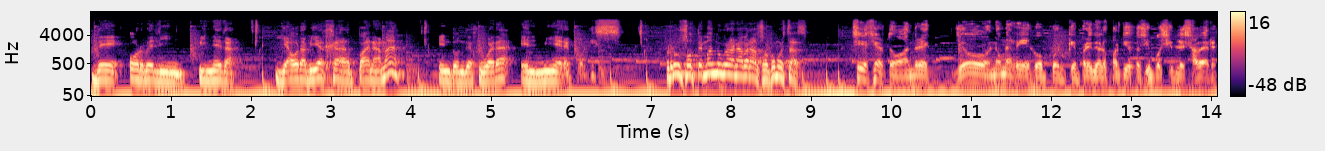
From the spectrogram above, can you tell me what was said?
de Orbelín Pineda y ahora viaja a Panamá, en donde jugará el miércoles. Ruso, te mando un gran abrazo, ¿cómo estás? Sí, es cierto, Andrés. Yo no me arriesgo porque previo a los partidos es imposible saber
